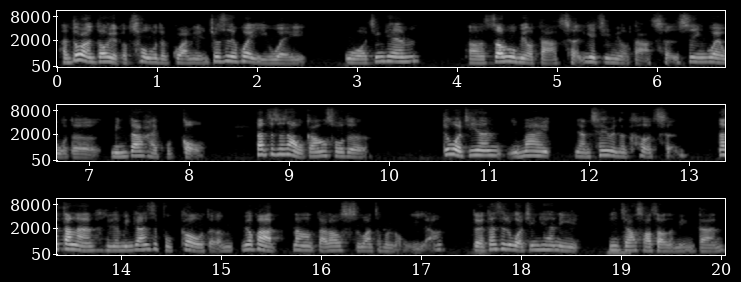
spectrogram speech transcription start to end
很多人都有个错误的观念，就是会以为我今天呃收入没有达成，业绩没有达成，是因为我的名单还不够。但这就像我刚刚说的，如果今天你卖两千元的课程，那当然你的名单是不够的，没有办法让达到十万这么容易啊。对，但是如果今天你你只要少少的名单，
